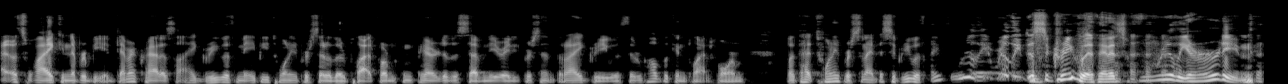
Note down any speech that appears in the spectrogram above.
that's why I can never be a Democrat. Is I agree with maybe twenty percent of their platform compared to the seventy or eighty percent that I agree with the Republican platform. But that twenty percent I disagree with, I really, really disagree with, and it's really hurting.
